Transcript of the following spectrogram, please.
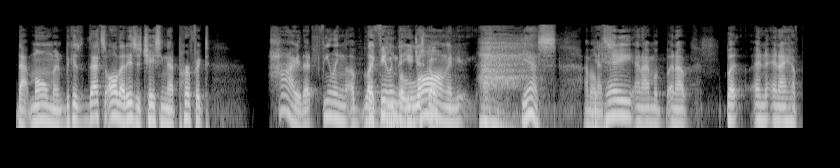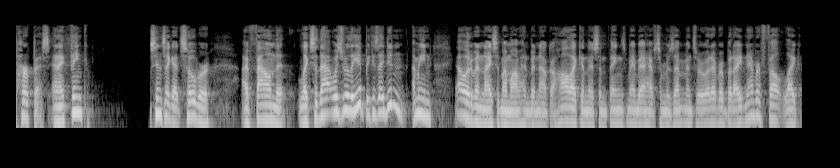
that moment because that's all that is is chasing that perfect high, that feeling of like feeling you that you just go, belong and you ah. yes, I'm Yes. okay and I'm a, and I but and and I have purpose. And I think since I got sober, I found that like so that was really it because I didn't. I mean, oh, it would have been nice if my mom had been an alcoholic and there's some things maybe I have some resentments or whatever. But I never felt like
